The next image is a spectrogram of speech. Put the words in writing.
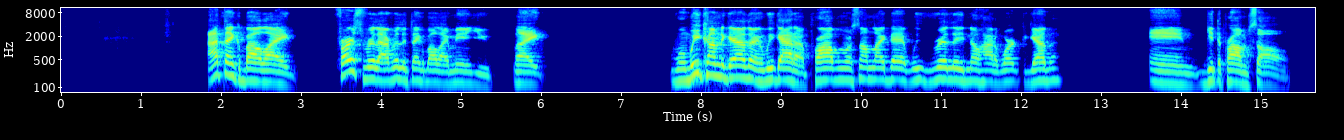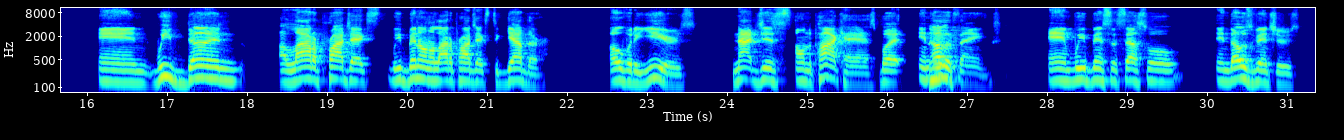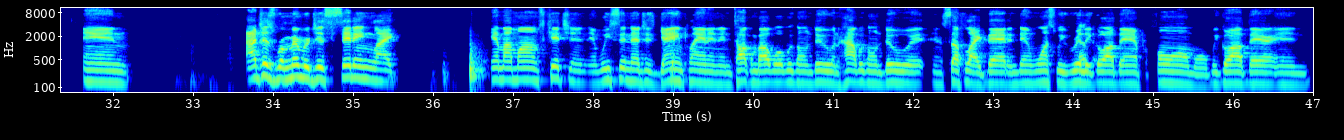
I think about like first, really, I really think about like me and you. Like when we come together and we got a problem or something like that, we really know how to work together and get the problem solved. And we've done a lot of projects. We've been on a lot of projects together over the years, not just on the podcast, but in mm-hmm. other things. And we've been successful in those ventures. And I just remember just sitting like in my mom's kitchen and we sitting there just game planning and talking about what we're gonna do and how we're gonna do it and stuff like that. And then once we really okay. go out there and perform or we go out there and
